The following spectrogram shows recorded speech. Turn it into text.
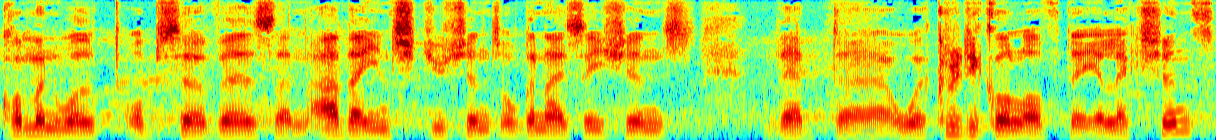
Commonwealth observers and other institutions, organizations that uh, were critical of the elections.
